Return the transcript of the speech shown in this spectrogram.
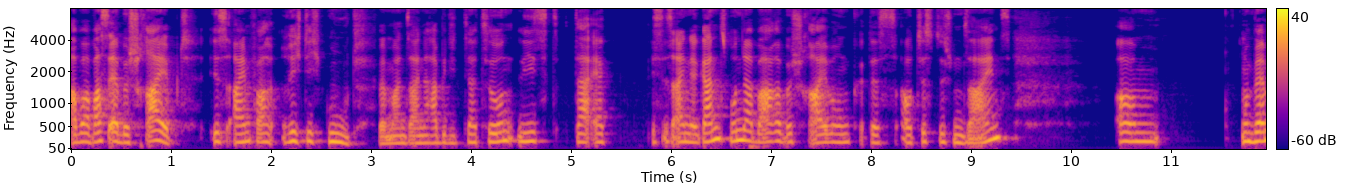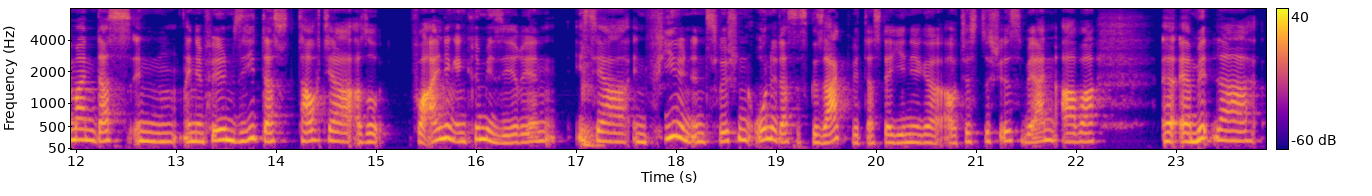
Aber was er beschreibt, ist einfach richtig gut. Wenn man seine Habilitation liest, da er, es ist eine ganz wunderbare Beschreibung des autistischen Seins. Ähm, und wenn man das in, in den Filmen sieht, das taucht ja, also vor allen Dingen in Krimiserien, ist ja in vielen inzwischen, ohne dass es gesagt wird, dass derjenige autistisch ist, werden aber äh, Ermittler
